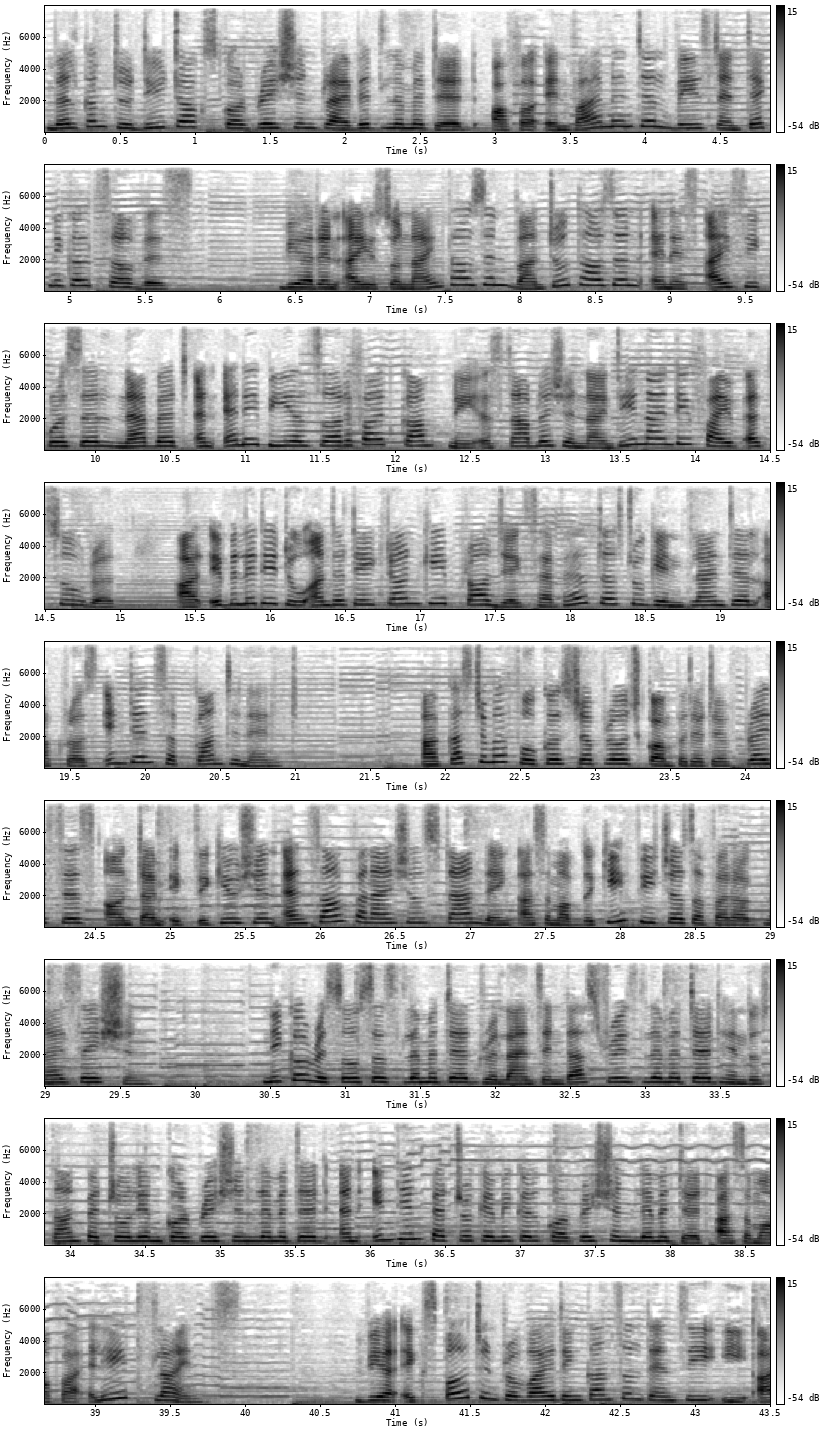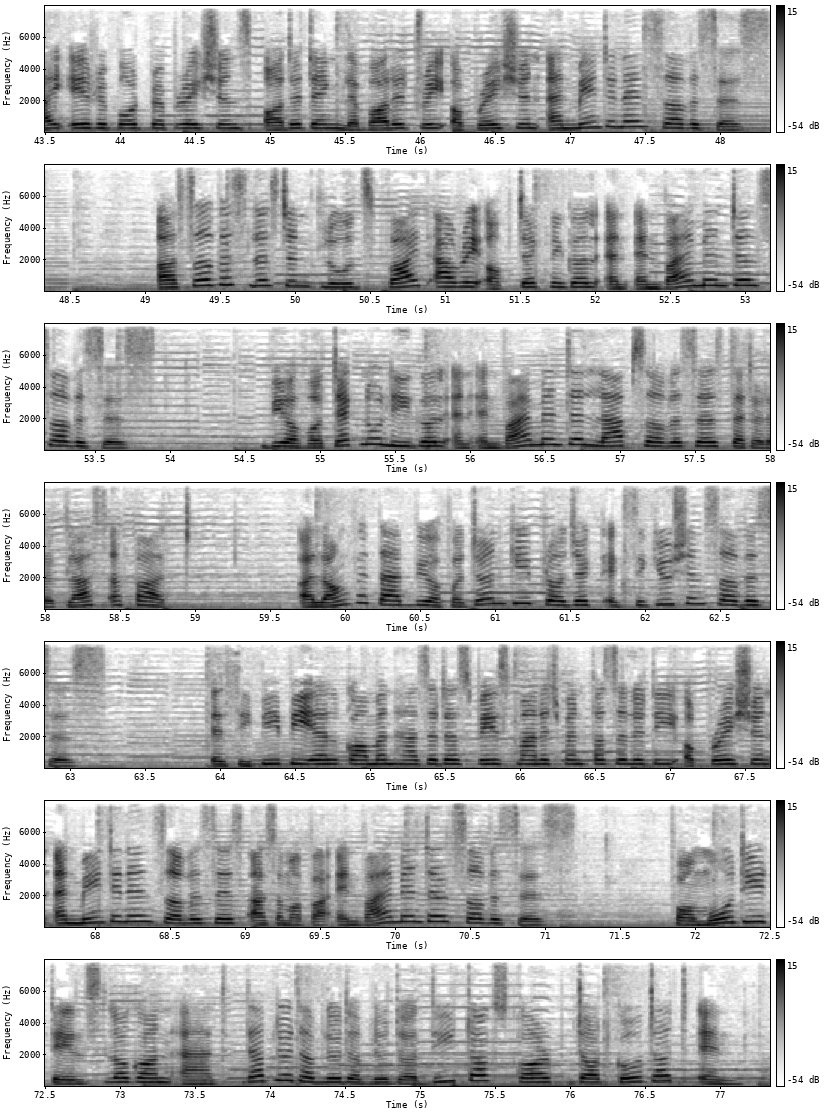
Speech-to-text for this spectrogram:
Welcome to Detox Corporation Private Limited offer environmental waste and technical service. We are an ISO 9001 2000 NSIC CRISIL NABET and NABL certified company established in 1995 at Surat. Our ability to undertake turnkey projects have helped us to gain clientele across Indian subcontinent. Our customer focused approach, competitive prices, on time execution, and sound financial standing are some of the key features of our organization. Niko Resources Limited, Reliance Industries Limited, Hindustan Petroleum Corporation Limited, and Indian Petrochemical Corporation Limited are some of our elite clients. We are expert in providing consultancy, EIA report preparations, auditing, laboratory operation, and maintenance services. Our service list includes wide array of technical and environmental services. We offer techno-legal and environmental lab services that are a class apart. Along with that, we offer turnkey project execution services. SEPPL Common Hazardous Waste Management Facility operation and maintenance services are some of our environmental services. For more details, log on at www.detoxcorp.co.in.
